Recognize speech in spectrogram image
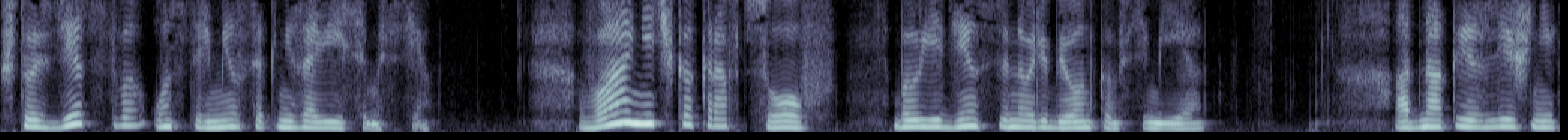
что с детства он стремился к независимости. Ванечка Кравцов был единственным ребенком в семье. Однако излишней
